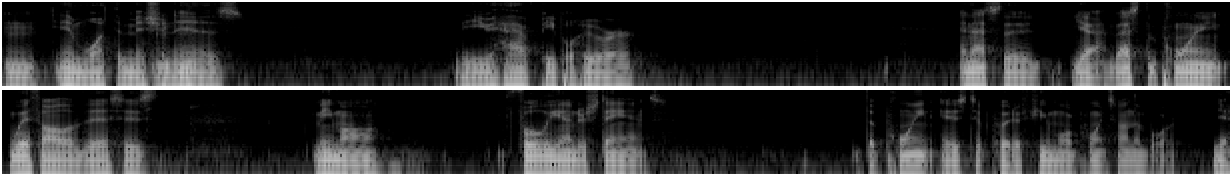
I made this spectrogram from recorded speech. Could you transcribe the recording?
Mm. in what the mission Mhm. is. I mean, you have people who are And that's the yeah, that's the point with all of this is Meemaw fully understands. The point is to put a few more points on the board. Yeah.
